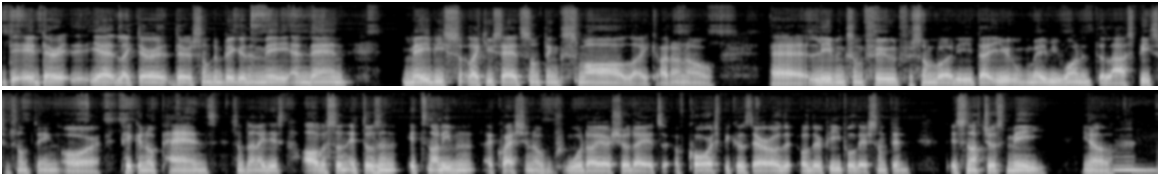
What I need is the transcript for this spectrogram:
there yeah like there there's something bigger than me and then maybe like you said something small like I don't know uh, leaving some food for somebody that you maybe wanted the last piece of something or picking up pens, something like this. All of a sudden, it doesn't, it's not even a question of would I or should I. It's of course, because there are other, other people. There's something, it's not just me, you know. Mm.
